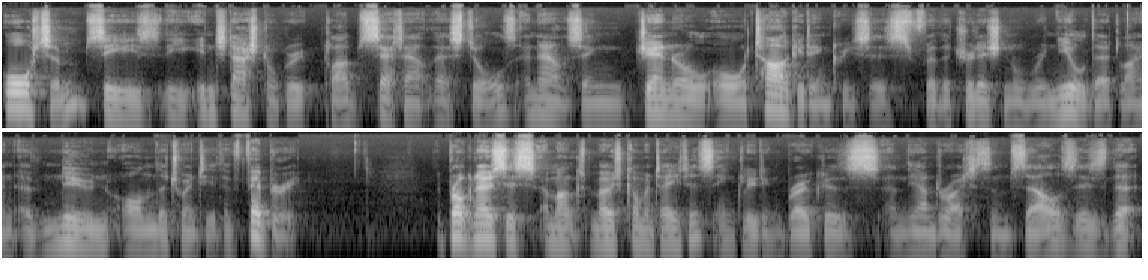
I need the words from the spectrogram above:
Autumn sees the international group clubs set out their stalls, announcing general or target increases for the traditional renewal deadline of noon on the 20th of February. The prognosis amongst most commentators, including brokers and the underwriters themselves, is that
